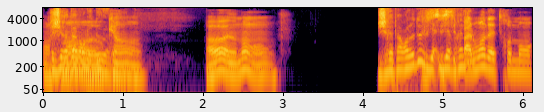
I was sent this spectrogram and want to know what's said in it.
Franchement, pas voir le aucun. Oh non, non. J'irai pas voir le 2. Il y a, vraiment... pas loin d'être mon.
